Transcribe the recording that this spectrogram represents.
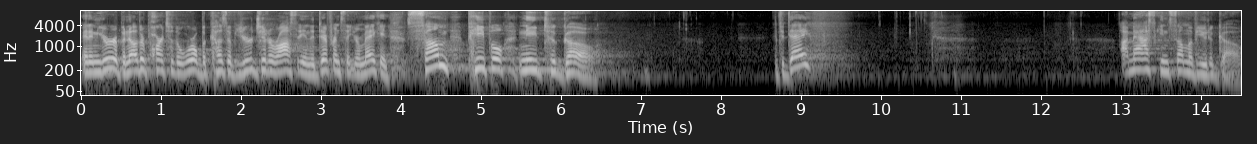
and in Europe and other parts of the world because of your generosity and the difference that you're making. Some people need to go. And today, I'm asking some of you to go.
